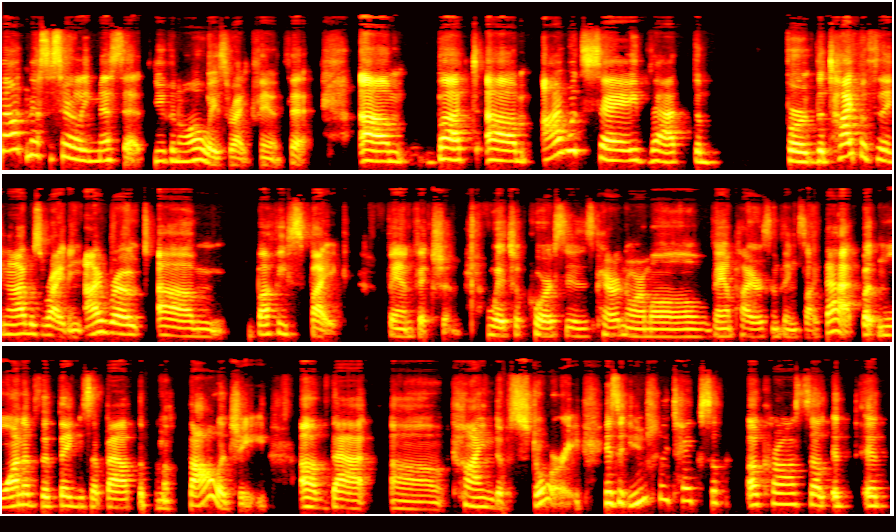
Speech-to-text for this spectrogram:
not necessarily miss it. You can always write fanfic. Um, but um, I would say that the for the type of thing I was writing, I wrote um, Buffy Spike fan fiction, which of course is paranormal, vampires, and things like that. But one of the things about the mythology of that uh, kind of story is it usually takes a, across a, it, it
